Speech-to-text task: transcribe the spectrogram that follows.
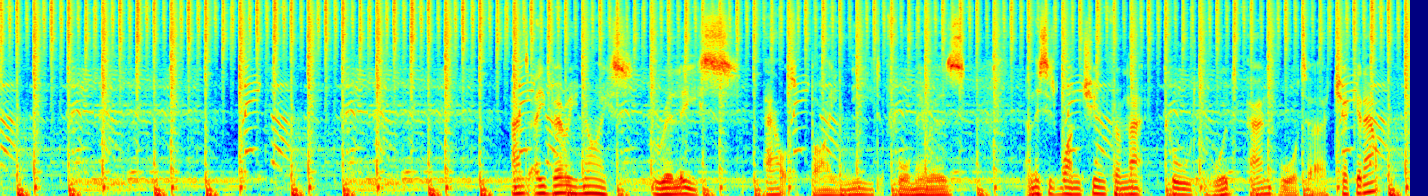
And a very nice release out by Need for Mirrors. And this is one tune from that called Wood and Water. Check it out.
